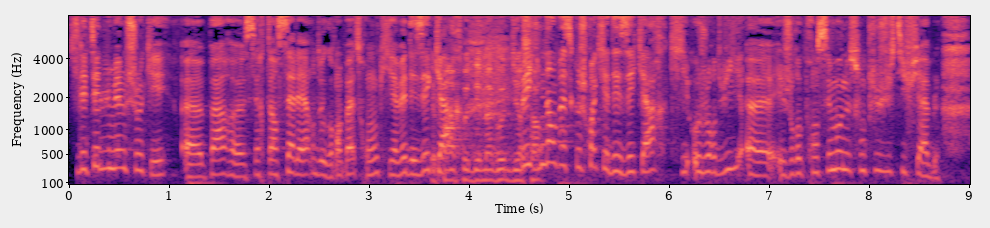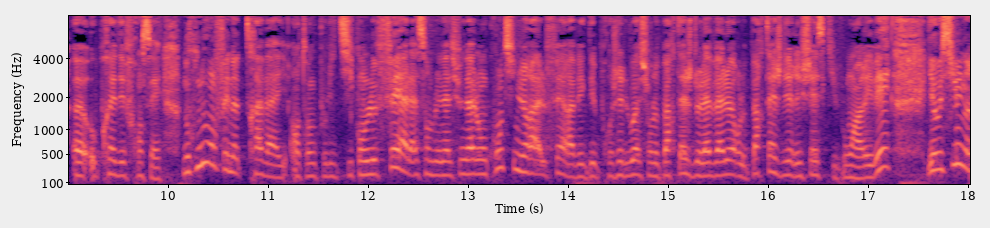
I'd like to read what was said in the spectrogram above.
qu'il était lui-même choqué euh, par certains salaires de grands patrons, qu'il y avait des écarts. Pas un peu démago de dire ça. Non, parce que je crois qu'il y a des écarts qui aujourd'hui, et je reprends ces mots, ne sont plus justifiables auprès des Français. Donc nous, on fait notre travail en tant que politique. On le fait à l'Assemblée nationale. On continuera à le faire avec des projets de loi sur le partage de la valeur, le partage des richesses qui vont arriver. Il y a aussi une,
